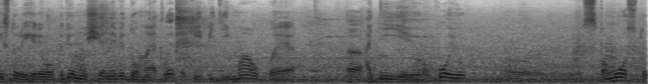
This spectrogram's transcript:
В історії гірьового підйому ще невідомий атлет, який підіймав би е, однією рукою е, з помосту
